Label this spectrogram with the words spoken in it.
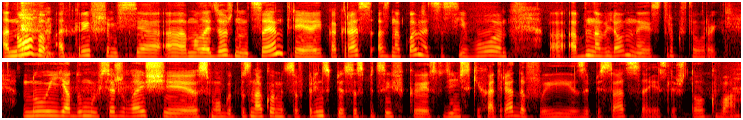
новом открывшемся а, молодежном центре и как раз ознакомиться с его а, обновленной структурой. Ну и я думаю, все желающие смогут познакомиться, в принципе, со спецификой студенческих отрядов и записаться, если что, к вам.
